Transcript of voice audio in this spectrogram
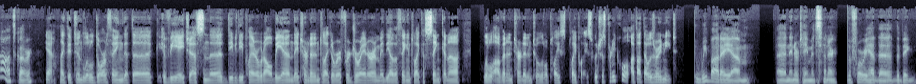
Oh, that's clever. Yeah, like they turned the little door thing that the VHS and the DVD player would all be in. They turned it into like a refrigerator and made the other thing into like a sink and a little oven and turned it into a little place play place, which was pretty cool. I thought that was very neat. We bought a um an entertainment center before we had the the big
